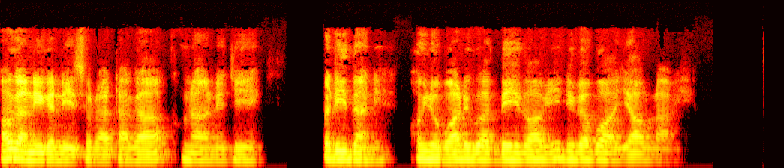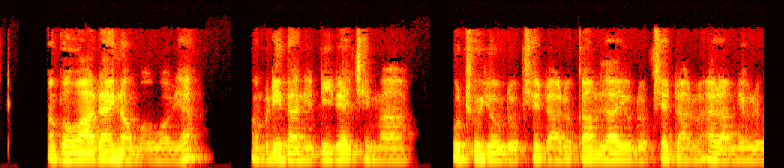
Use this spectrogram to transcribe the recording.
အောက်ကနေကနေဆိုတာဒါကခုနကနေကြီးပရိသန်နေ ဘုန်းကြီးတို့ဘဝတကူကသေသွားပြီဒီဘက်ဘဝရောက်လာပြီဘဝတိုင်းတော့မဟုတ်ပါဗျာပရိသန်နေတည်တဲ့ချိန်မှာဥထုယုတ်တို့ဖြစ်တာတို့ကာမဇာယုတ်တို့ဖြစ်တာတို့အဲ့ဒါမျိုးတွေ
